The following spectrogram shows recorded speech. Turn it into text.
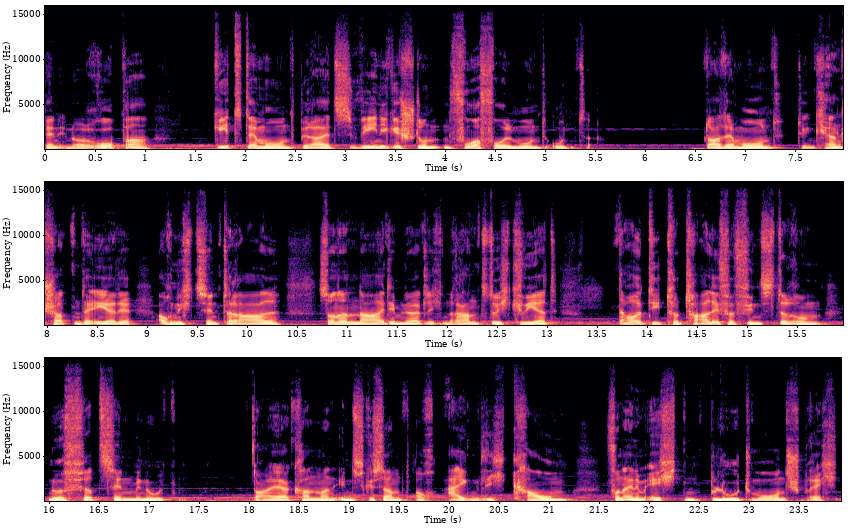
denn in Europa geht der Mond bereits wenige Stunden vor Vollmond unter. Da der Mond den Kernschatten der Erde auch nicht zentral, sondern nahe dem nördlichen Rand durchquert, dauert die totale Verfinsterung nur 14 Minuten. Daher kann man insgesamt auch eigentlich kaum von einem echten Blutmond sprechen.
